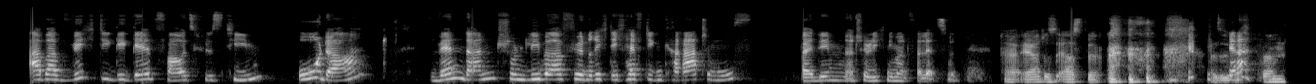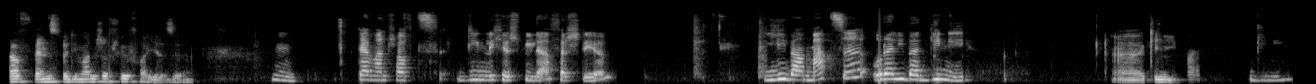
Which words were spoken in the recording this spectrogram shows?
aber wichtige Gelbfouls fürs Team oder wenn dann schon lieber für einen richtig heftigen Karate-Move, bei dem natürlich niemand verletzt wird. Äh, eher das erste. also Ja. dann, wenn es für die Mannschaft hilfreich ist. Ja. Hm. Der mannschaftsdienliche Spieler, verstehe. Lieber Matze oder lieber Gini? Äh, Gini. Gini.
